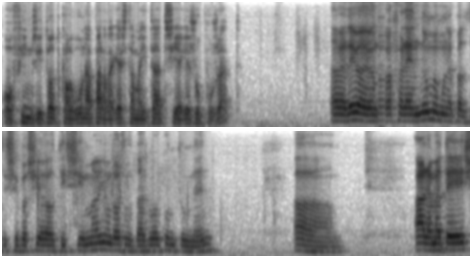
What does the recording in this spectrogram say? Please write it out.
O fins i tot que alguna part d'aquesta meitat s'hi hagués oposat? A veure, hi va haver un referèndum amb una participació altíssima i un resultat molt contundent. Uh, Ara mateix,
